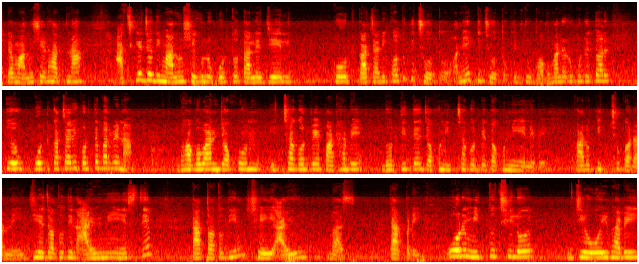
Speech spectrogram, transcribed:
এটা মানুষের হাত না। আজকে যদি মানুষ এগুলো করতো, তাহলে জেল কোর্ট, কাচারি, কত কিছু হতো, অনেক কিছু হতো, কিন্তু ভগবানের উপরে তো আর কেউ কোর্ট, কাচারি করতে পারবে না। ভগবান যখন ইচ্ছা করবে পাঠাবে, ধরতিতে যখন ইচ্ছা করবে তখন নিয়ে নেবে, কারও কিচ্ছু করার নেই। যে যতদিন আয়ু নিয়ে এসছে, তার ততদিন সেই আয়ু বাস তারপরে। ওর মৃত্যু ছিল যে ওইভাবেই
